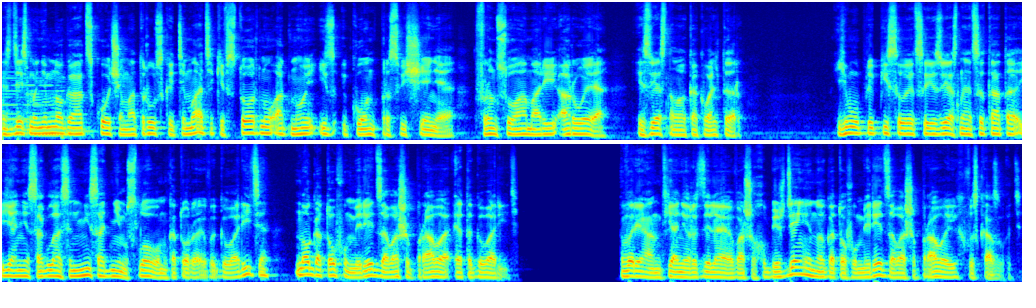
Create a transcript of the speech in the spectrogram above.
Здесь мы немного отскочим от русской тематики в сторону одной из икон просвещения – Франсуа Мари Аруэ, известного как Вольтер. Ему приписывается известная цитата «Я не согласен ни с одним словом, которое вы говорите, но готов умереть за ваше право это говорить». Вариант «Я не разделяю ваших убеждений, но готов умереть за ваше право их высказывать».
